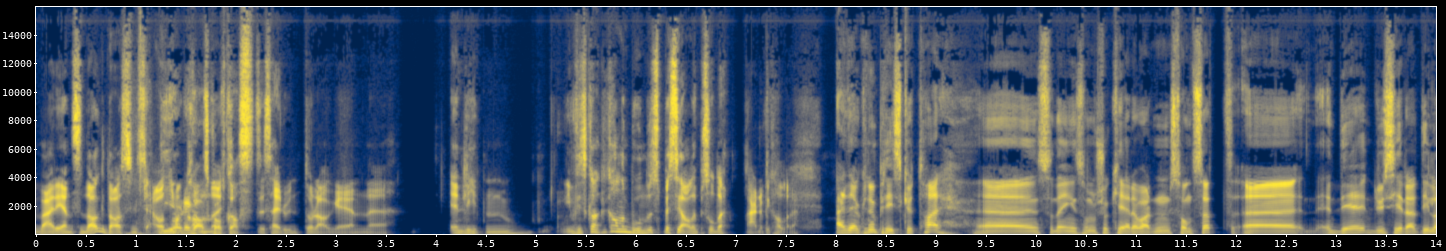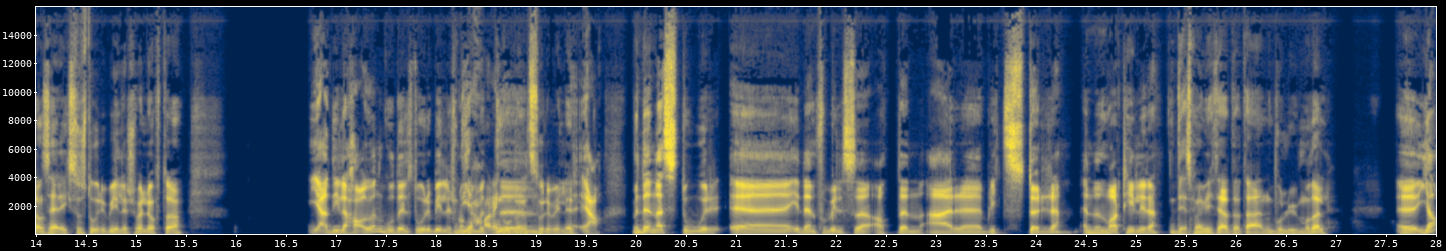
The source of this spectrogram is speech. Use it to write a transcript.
hver eneste dag. Da syns jeg at man kan kaste seg rundt og lage en, en liten Vi skal ikke kalle det en bonus spesialepisode, er det vi kaller det. Nei, det er jo ikke noe priskutt her, så det er ingen som sjokkerer verden sånn sett. Det du sier er at de lanserer ikke så store biler så veldig ofte. Ja, de har jo en god del store biler som De har har en god del eh, store biler. Ja, men den er stor eh, i den forbindelse at den er eh, blitt større enn den var tidligere. Det som er viktig, er at dette er en volummodell. Eh, ja,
